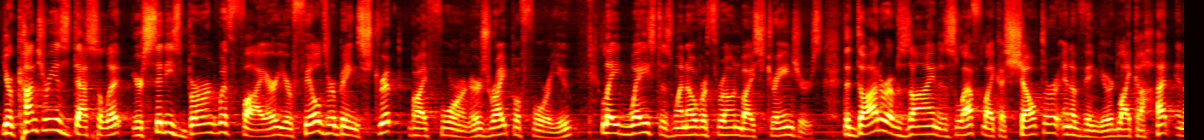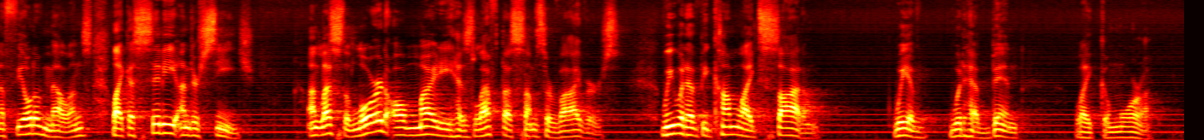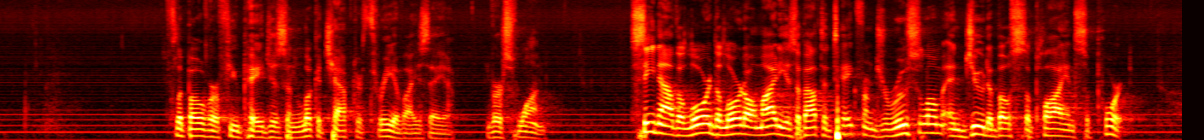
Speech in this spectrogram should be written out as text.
Your country is desolate, your cities burned with fire, your fields are being stripped by foreigners right before you, laid waste as when overthrown by strangers. The daughter of Zion is left like a shelter in a vineyard, like a hut in a field of melons, like a city under siege. Unless the Lord Almighty has left us some survivors, we would have become like Sodom. We have, would have been like Gomorrah. Flip over a few pages and look at chapter 3 of Isaiah, verse 1. See now, the Lord, the Lord Almighty, is about to take from Jerusalem and Judah both supply and support.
